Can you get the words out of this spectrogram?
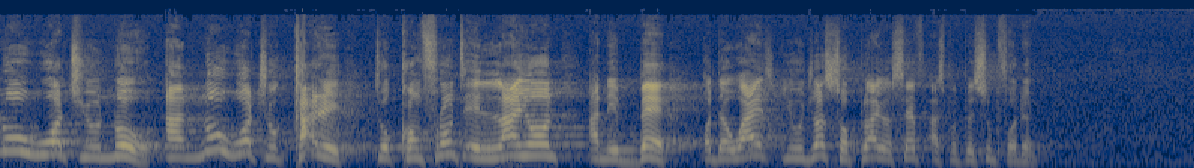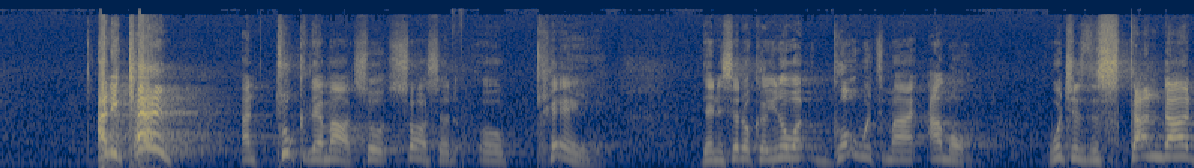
know what you know and know what you carry to confront a lion and a bear. Otherwise, you just supply yourself as pepper soup for them. And he came and took them out. So Saul said, Okay. Then he said, Okay, you know what? Go with my armor, which is the standard,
